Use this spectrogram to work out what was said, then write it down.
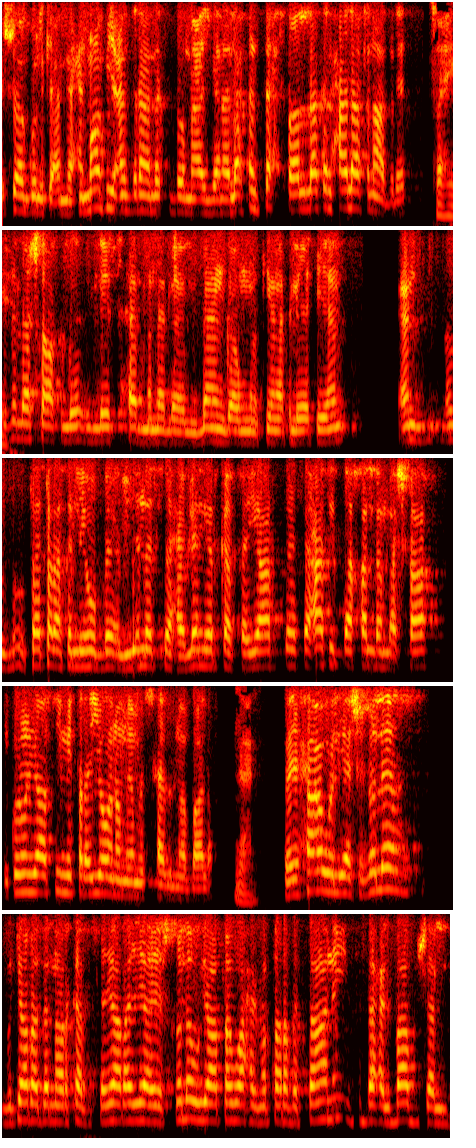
شو أقول لك يعني نحن ما في عندنا نسبه معينة لكن تحصل لكن حالات نادرة صحيح مثل الأشخاص اللي يسحب من البنك أو من ماكينه ال ATM عند فترة اللي هو من السحب لين يركب سيارته ساعات يتدخل لهم أشخاص يكونون يالسين يتريونهم يوم يسحب المبالغ. نعم. فيحاول يشغله مجرد إنه ركب السيارة اياه يشغله ويعطى واحد من الطرف الثاني يفتح الباب وشال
